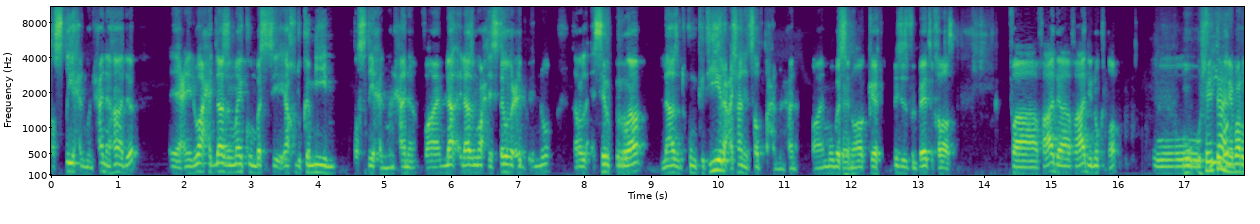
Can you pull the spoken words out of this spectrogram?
تسطيح المنحنى هذا يعني الواحد لازم ما يكون بس ياخذه كميم تسطيح المنحنى فاهم لا لازم الواحد يستوعب إنه ترى الأسرة لازم تكون كثير عشان يتسطح المنحنى فاهم مو بس okay. إنه okay نجلس في البيت وخلاص. فهذا فهذه نقطة. وشيء ثاني برضه-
